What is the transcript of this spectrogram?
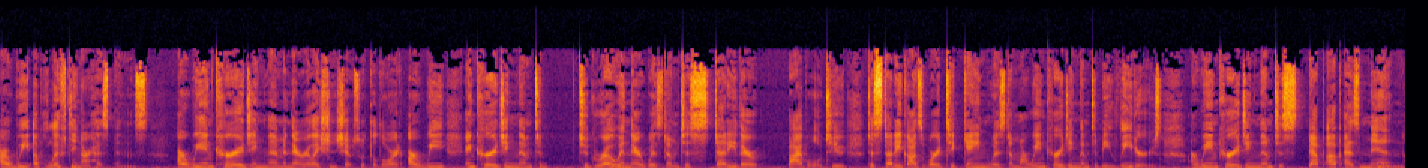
Are we uplifting our husbands? Are we encouraging them in their relationships with the lord? Are we encouraging them to to grow in their wisdom to study their Bible, to to study God's word to gain wisdom? Are we encouraging them to be leaders? Are we encouraging them to step up as men?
